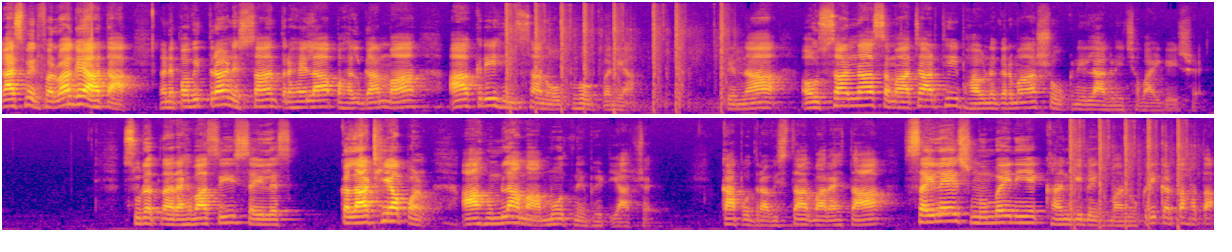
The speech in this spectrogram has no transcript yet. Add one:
કાશ્મીર ફરવા ગયા હતા અને પવિત્ર અને શાંત રહેલા પહલગામમાં આકરી હિંસાનો ભોગ બન્યા. તેમના અવસાનના સમાચારથી ભાવનગરમાં શોકની લાગણી છવાઈ ગઈ છે. સુરતના રહેવાસી શૈલેષ કલાઠિયા પણ આ હુમલામાં મોતને ભેટ્યા છે. કાપોદ્રા વિસ્તારમાં રહેતા શૈલેષ મુંબઈની એક ખાનગી બેંકમાં નોકરી કરતા હતા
